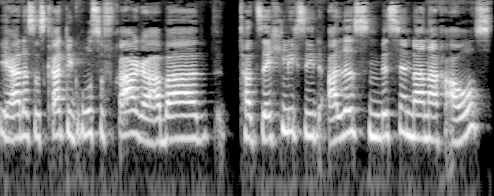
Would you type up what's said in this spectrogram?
Ja, das ist gerade die große Frage, aber tatsächlich sieht alles ein bisschen danach aus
